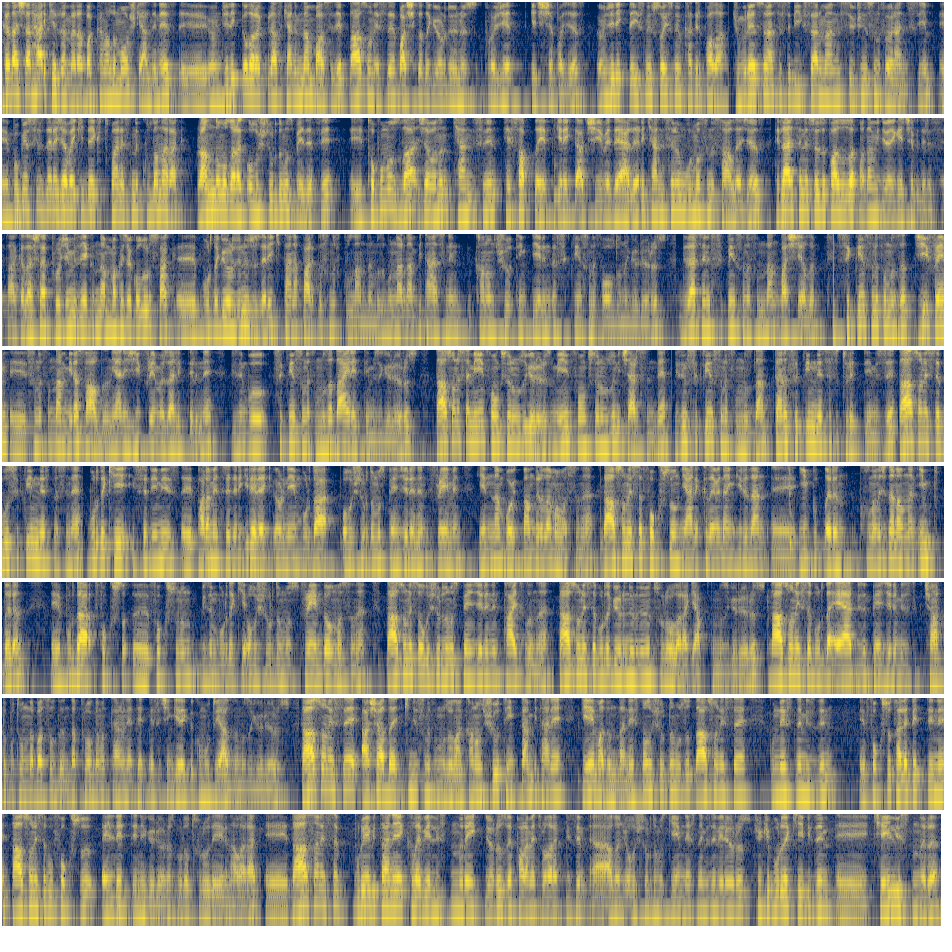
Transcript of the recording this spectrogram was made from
Arkadaşlar herkese merhaba kanalıma hoş geldiniz. Ee, öncelikli olarak biraz kendimden bahsedip daha sonra ise başlıkta da gördüğünüz projeye geçiş yapacağız. Öncelikle ismim soy ismim Kadir Pala. Cumhuriyet Üniversitesi Bilgisayar Mühendisi 3. sınıf öğrencisiyim. Ee, bugün sizlere Java 2D kütüphanesini kullanarak random olarak oluşturduğumuz bir hedefi e, topumuzla Java'nın kendisinin hesaplayıp gerekli açıyı ve değerleri kendisinin vurmasını sağlayacağız. Dilerseniz sözü fazla uzatmadan videoya geçebiliriz. Evet arkadaşlar projemize yakından bakacak olursak e, burada gördüğünüz üzere iki tane farklı sınıf kullandığımızı bunlardan bir tanesinin Canon Shooting diğerinde Screen sınıfı olduğunu görüyoruz. Dilerseniz Screen sınıfından başlayalım. Screen sınıfımızın G-Frame e, sınıfından miras aldığını yani G-Frame özelliklerini bizim bu Screen sınıfımıza dahil ettiğimizi görüyoruz. Daha sonra ise main fonksiyonumuzu görüyoruz. Main fonksiyonumuzun içerisinde bizim screen sınıfımızdan bir tane screen nesnesi türettiğimizi, daha sonra ise bu screen nesnesine buradaki istediğimiz e, parametreleri girerek örneğin burada oluşturduğumuz pencerenin, frame'in yeniden boyutlandırılamamasını, daha sonra ise fokusun yani klavyeden girilen e, inputların, kullanıcıdan alınan inputların e, burada fokus e, fokusunun bizim buradaki oluşturduğumuz frame'de olmasını, daha sonra ise oluşturduğumuz pencerenin title'ını, daha sonra ise burada görünürlüğünü turu olarak yaptığımızı görüyoruz. Daha sonra ise burada eğer bizim penceremiz çarpı butonuna basıldığında programın terminate etmesi için gerekli komutu yazdığımızı görüyoruz. Daha sonra ise aşağıda ikinci sınıfımız olan Canon Shooting'den bir tane game adında nesne oluşturduğumuzu, daha sonra ise bu nesnemizin e, fokusu talep ettiğini, daha sonra ise bu fokusu elde ettiğini görüyoruz. Burada true değerini alarak. E, daha sonra ise buraya bir tane klavye listener'ı ekliyoruz ve parametre olarak bizim e, az önce oluşturduğumuz game nesnemizi veriyoruz. Çünkü buradaki bizim e, key listener'ı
